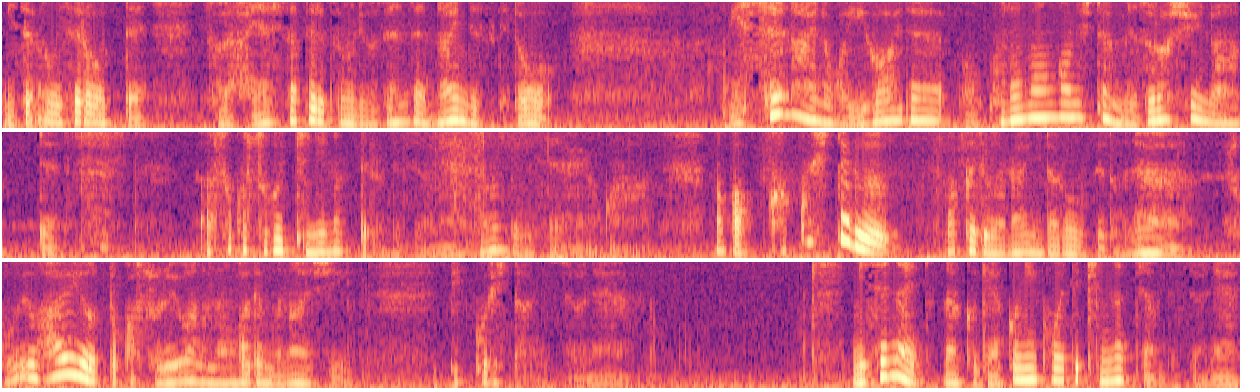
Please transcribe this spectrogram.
見せろ見せろってそれ林立てるつもりは全然ないんですけど見せないのが意外でこの漫画にしては珍しいなってあそこすごい気になってるんですよね。なんで見せないのかな。なんか隠してるわけではないんだろうけどね。そういう配慮とかするような漫画でもないしびっくりしたんですよね。見せないとなんか逆にこうやって気になっちゃうんですよね。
